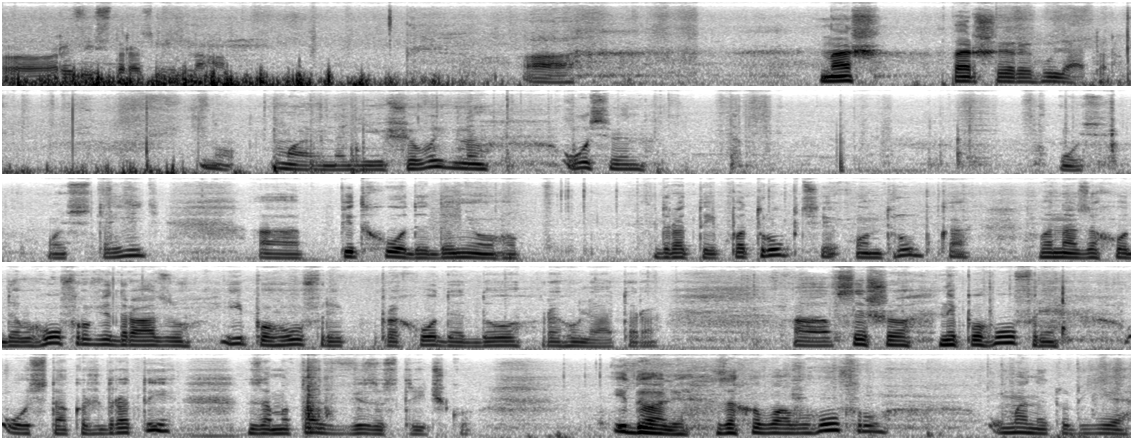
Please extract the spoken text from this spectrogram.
е, резистора змінного. Наш перший регулятор. Ну, маю надію, що видно. Ось він. Ось, ось стоїть. А, підходить до нього дроти по трубці, он трубка. Вона заходить в гофру відразу і по гофрі приходить до регулятора. А все, що не по гофрі, ось також дроти, замотав в візострічку. І далі заховав гофру. У мене тут є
